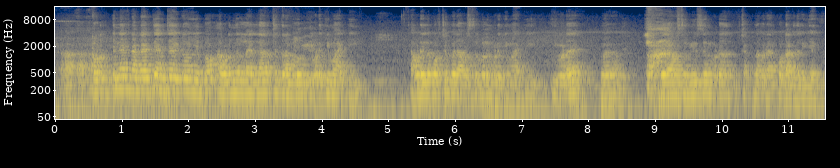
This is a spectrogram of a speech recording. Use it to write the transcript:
ആ, അവിടെ പിന്നെ രണ്ടായിരത്തി അഞ്ചായിട്ട് കഴിഞ്ഞപ്പോൾ അവിടെ നിന്നുള്ള എല്ലാ ചിത്രങ്ങളും ഇവിടേക്ക് മാറ്റി. അവിടെയുള്ള കുറച്ച് പുരാവസ്തുക്കളും ഇവിടേക്ക് മാറ്റി. ഇവിടെ പുരാവസ്തു മ്യൂസിയം ഇവിടെ ചക്നപുര കൊട്ടാരത്തിലേക്ക് ആക്കി.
